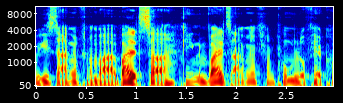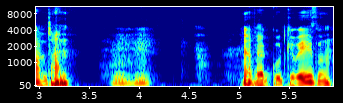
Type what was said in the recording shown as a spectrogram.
wie ist der Angriff nochmal? Walzer gegen den Walzer Angriff von Pumelo hier kontern. Ja, wäre gut gewesen.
